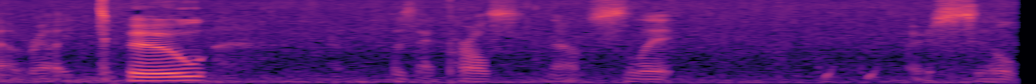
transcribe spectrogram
Not really. Two. Was that pearl? No, slit. Or silt.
